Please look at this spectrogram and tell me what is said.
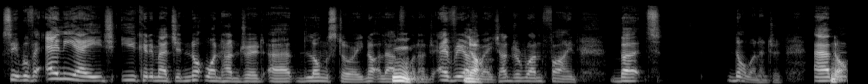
suitable for any age you can imagine, not 100. Uh, long story, not allowed for Mm. 100. Every other No. age, 101, fine, but not 100. Um, No.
